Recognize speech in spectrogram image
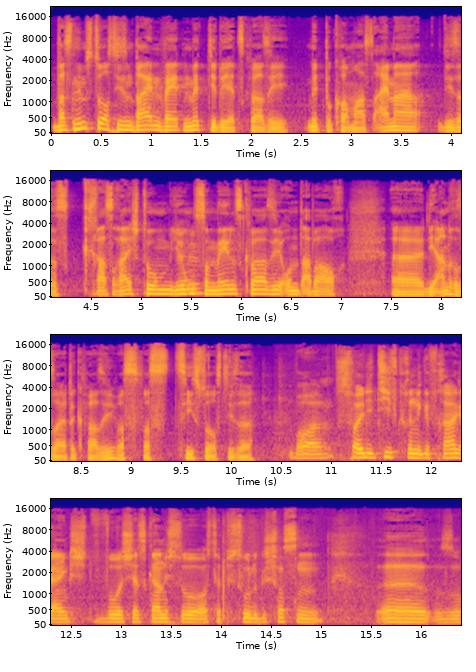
was nimmst du aus diesen beiden Welten mit, die du jetzt quasi mitbekommen hast? Einmal dieses krass Reichtum, Jungs mhm. und Mädels quasi, und aber auch äh, die andere Seite quasi. Was, was ziehst du aus dieser? Boah, das ist voll die tiefgründige Frage eigentlich, wo ich jetzt gar nicht so aus der Pistole geschossen äh, so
